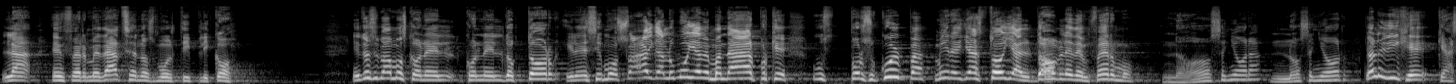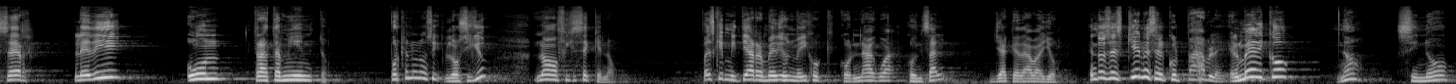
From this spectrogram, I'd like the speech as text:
la enfermedad se nos multiplicó. Entonces vamos con el, con el doctor y le decimos, oiga, lo voy a demandar porque por su culpa, mire, ya estoy al doble de enfermo. No, señora, no, señor. Yo le dije qué hacer. Le di un tratamiento. ¿Por qué no lo, lo siguió? No, fíjese que no. Pues que mi tía Remedios me dijo que con agua, con sal, ya quedaba yo. Entonces, ¿quién es el culpable? ¿El médico? No, sino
